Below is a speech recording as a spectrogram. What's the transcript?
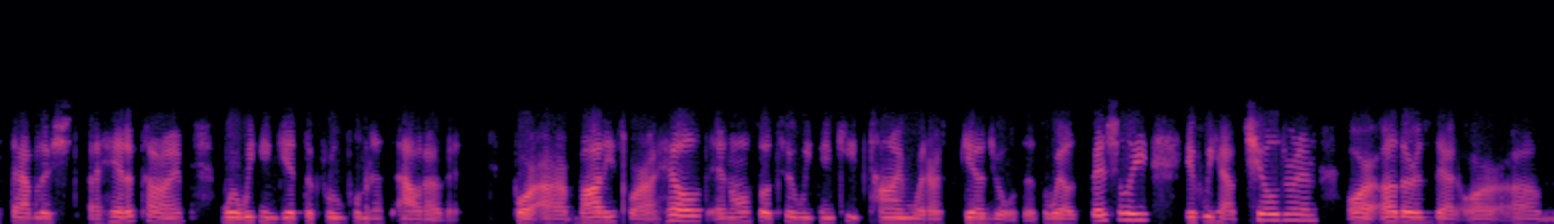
established ahead of time where we can get the fruitfulness out of it for our bodies, for our health, and also too we can keep time with our schedules as well, especially if we have children or others that are um,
